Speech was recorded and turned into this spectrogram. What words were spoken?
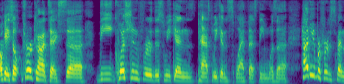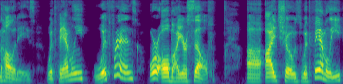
Okay, so for context, uh, the question for this weekend's past weekend's Splatfest theme was uh, how do you prefer to spend the holidays? With family, with friends, or all by yourself? uh, I chose with family,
